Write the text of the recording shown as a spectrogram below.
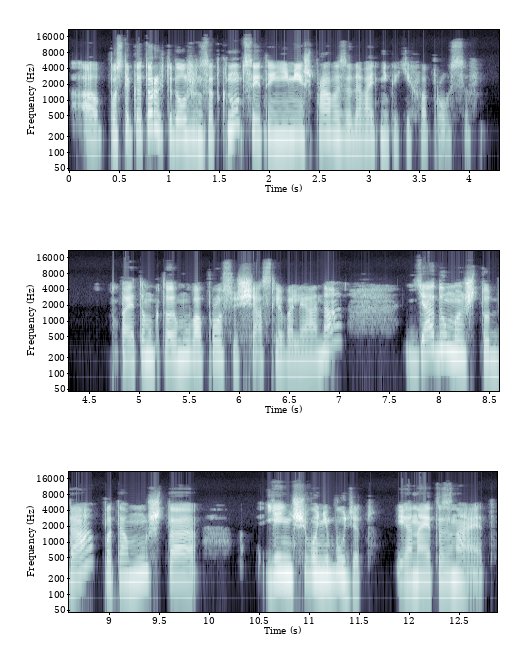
а, после которых ты должен заткнуться, и ты не имеешь права задавать никаких вопросов. Поэтому к твоему вопросу, счастлива ли она, я думаю, что да, потому что ей ничего не будет, и она это знает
